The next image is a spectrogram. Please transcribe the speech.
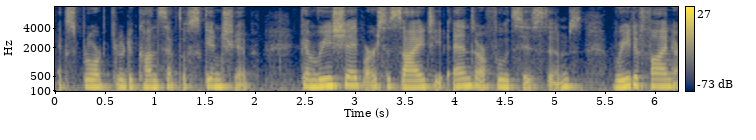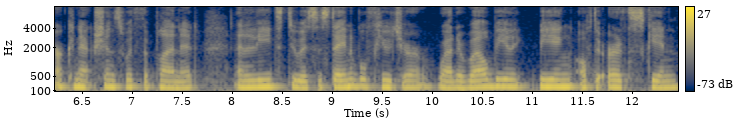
explored through the concept of skinship, can reshape our society and our food systems, redefine our connections with the planet, and lead to a sustainable future where the well being of the Earth's skin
